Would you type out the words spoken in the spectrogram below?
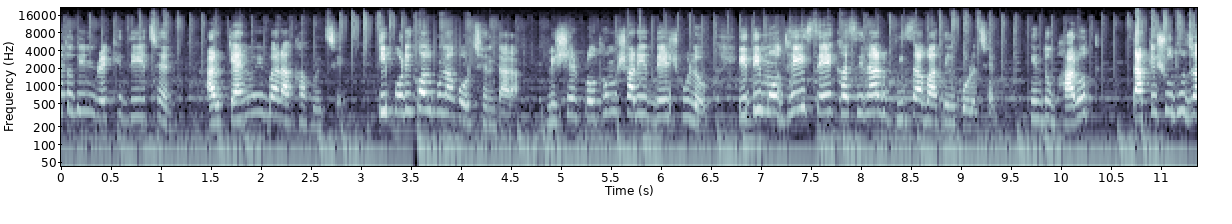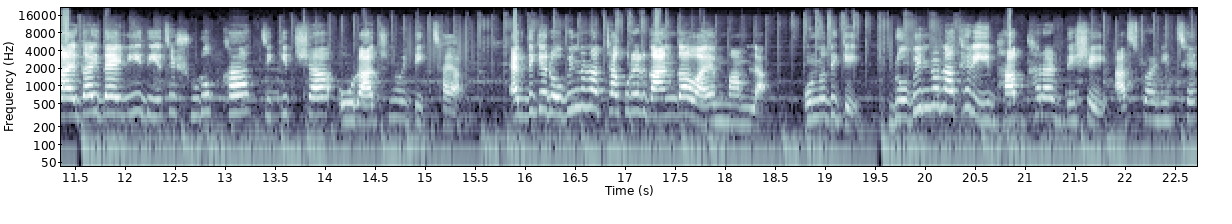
এতদিন রেখে দিয়েছেন আর কেনই বা রাখা হয়েছে? কি পরিকল্পনা করছেন তারা? বিশ্বের প্রথম সারির দেশগুলো ইতিমধ্যেই শেখ হাসিনার ভিসা বাতিল করেছেন, কিন্তু ভারত তাকে শুধু জায়গায় দেয়নি, দিয়েছে সুরক্ষা, চিকিৎসা ও রাজনৈতিক ছায়া। একদিকে রবীন্দ্রনাথ ঠাকুরের গান গাওয়ায় মামলা, অন্যদিকে রবীন্দ্রনাথেরই ভাবধারার দেশে আশ্রয় নিচ্ছেন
